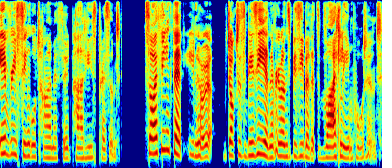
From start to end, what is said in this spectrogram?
every single time a third party is present. So I think that, you know, doctors are busy and everyone's busy, but it's vitally important.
